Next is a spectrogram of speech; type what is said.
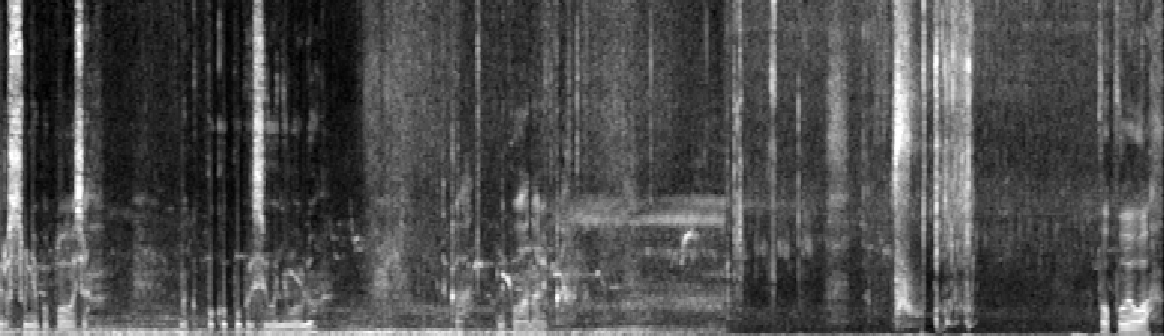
красуня попалася. На покопопер сьогодні ловлю. Така непогана рибка. Поплила.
